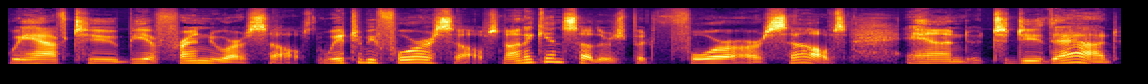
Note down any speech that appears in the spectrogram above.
We have to be a friend to ourselves. We have to be for ourselves, not against others, but for ourselves. And to do that,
